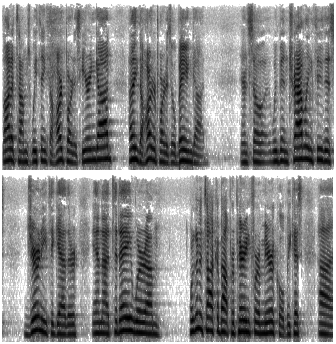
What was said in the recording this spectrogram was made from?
A lot of times we think the hard part is hearing God. I think the harder part is obeying God. And so we've been traveling through this journey together. And uh, today we're, um, we're going to talk about preparing for a miracle because uh,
